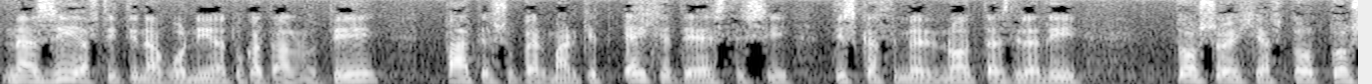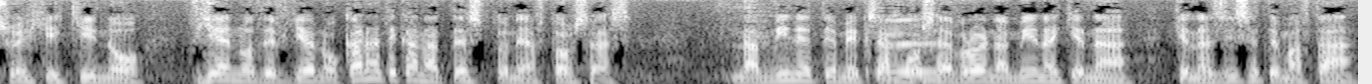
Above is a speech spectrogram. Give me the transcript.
να ζει αυτή την αγωνία του καταναλωτή. Πάτε σούπερ μάρκετ, έχετε αίσθηση της καθημερινότητας, δηλαδή τόσο έχει αυτό, τόσο έχει εκείνο, βγαίνω, δεν βγαίνω. Κάνατε κανένα τεστ στον εαυτό σας να μείνετε με 600 ε... ευρώ ένα μήνα και να, και να ζήσετε με αυτά.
